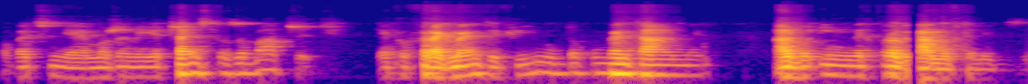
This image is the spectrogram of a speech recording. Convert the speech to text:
Obecnie możemy je często zobaczyć jako fragmenty filmów dokumentalnych albo innych programów telewizyjnych.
